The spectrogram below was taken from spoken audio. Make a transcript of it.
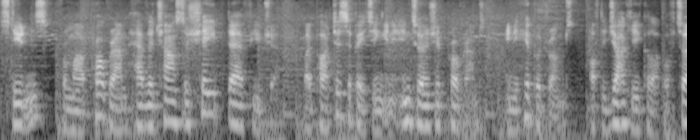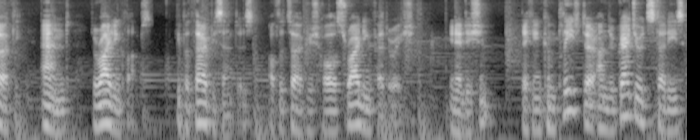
Students from our program have the chance to shape their future by participating in internship programs in the hippodromes of the Jockey Club of Turkey and the riding clubs, hippotherapy centers of the Turkish Horse Riding Federation. In addition, they can complete their undergraduate studies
